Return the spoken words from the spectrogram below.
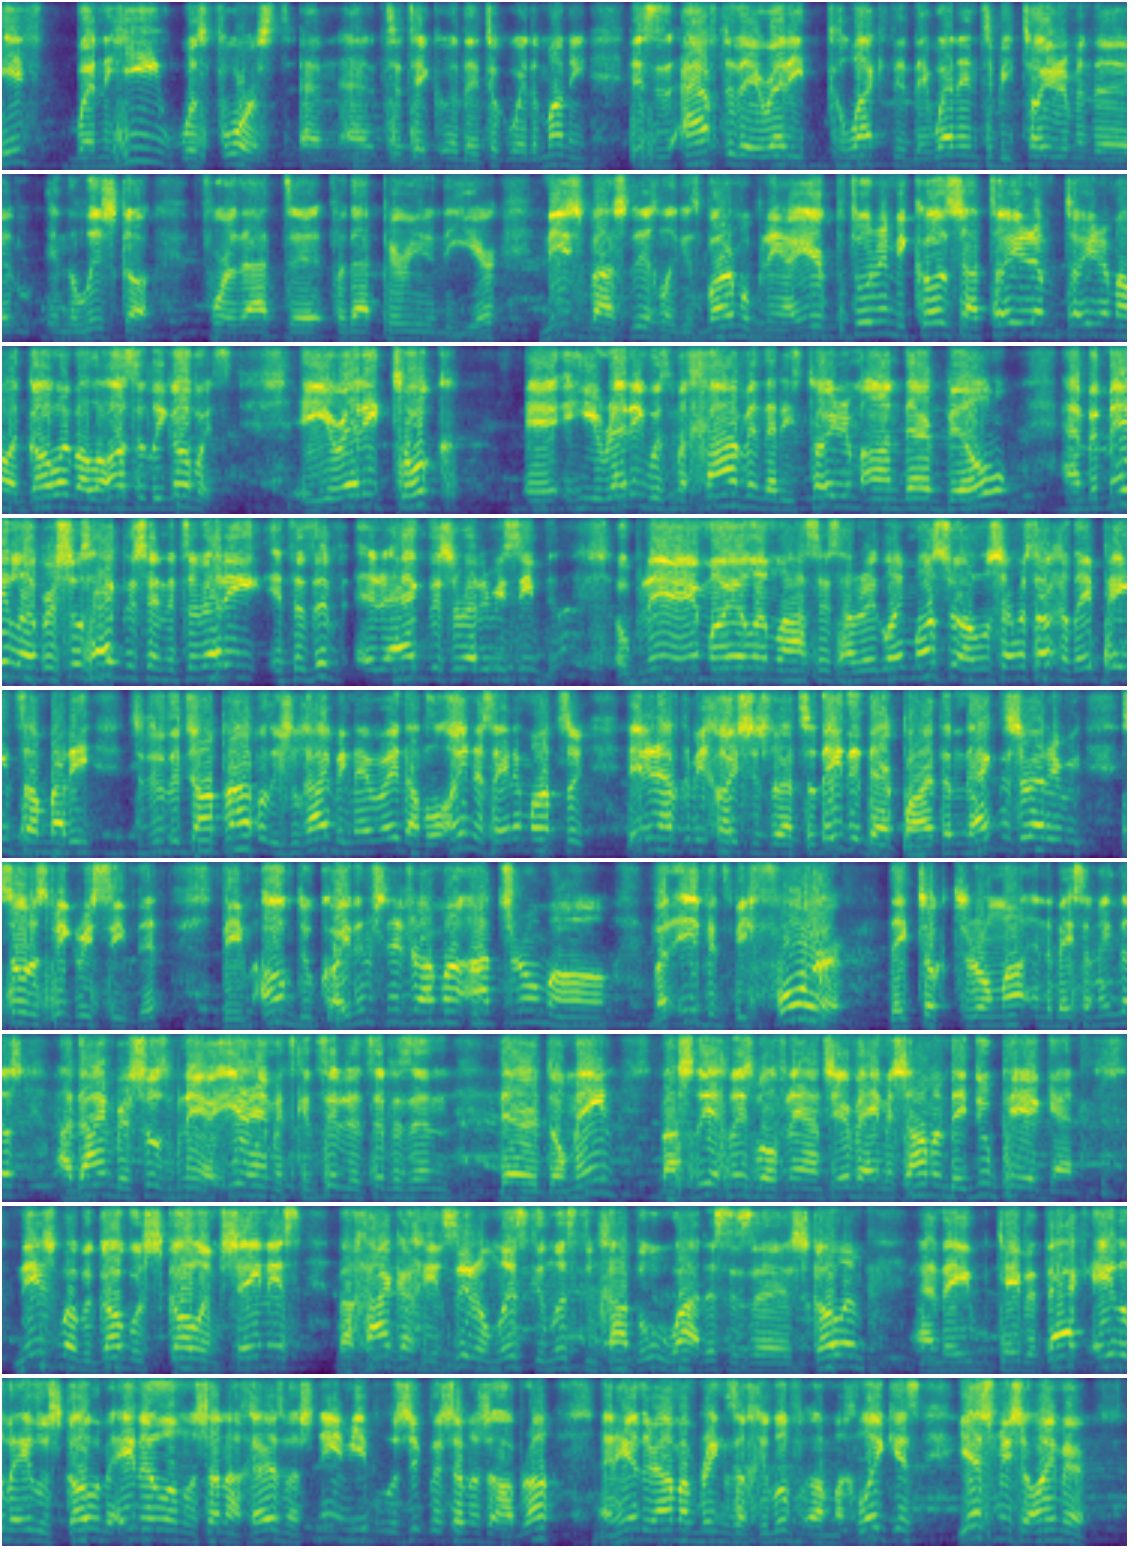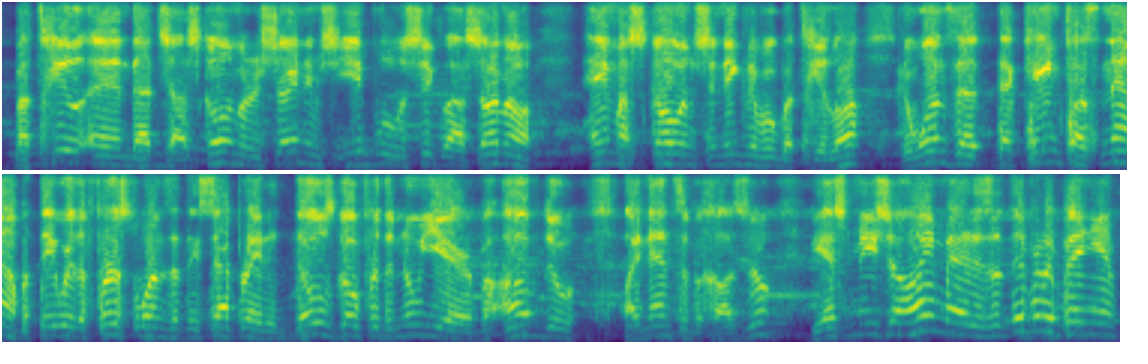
if when he was forced and, and to take they took away the money this is after they already collected they went in to be toirim in the in the lishka for that uh, for that period in the year. Nishba shlich like is barmu bnei ayir pturim because shatoirim toirim ala gavoy ala asad he already took Eh, he already was mechaven that he's him on their bill, and b'meila b'rshus hegdish, it's already it's as if eh, hegdish already received it. They paid somebody to do the job properly. They didn't have to be chayshish for that, so they did their part, and the hegdish already, so to speak, received it. But if it's before they took Truma in the base of Migdash. Adaim Bershus Bnei Irhim, it's considered as if it's in their domain. Bashliach Nishba Bnei Ansher Vehem Mishamim, they do pay again. Nishba Begavu Shkolim Shenis, Vachakach Yichzirum Liskin Listim Chat. Ooh, wow, this is a Shkolim, and they gave it back. Elu Ve'elu Shkolim, Ve'en Elam Lashana Acheres, Vashnim Yipul Shik Lashana Shabra. And here the Rambam brings a Chiluf, Machloikis. Yes, Misha Oimer, Batchil, and that Shashkolim Rishonim Shiyipul Shik Lashana, Hey Mashkolim Shenignevu Batchila. The ones that, that came to us now, but they were the first ones that they separated. Those go for the new year. There's a different opinion.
